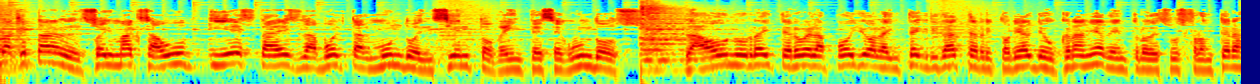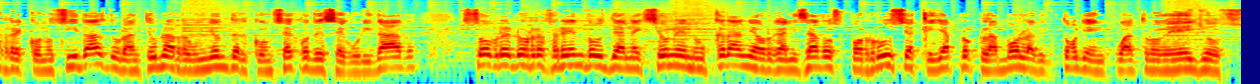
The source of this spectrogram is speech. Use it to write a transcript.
Hola, ¿qué tal? Soy Max Aub y esta es la vuelta al mundo en 120 segundos. La ONU reiteró el apoyo a la integridad territorial de Ucrania dentro de sus fronteras reconocidas durante una reunión del Consejo de Seguridad sobre los referendos de anexión en Ucrania organizados por Rusia que ya proclamó la victoria en cuatro de ellos.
